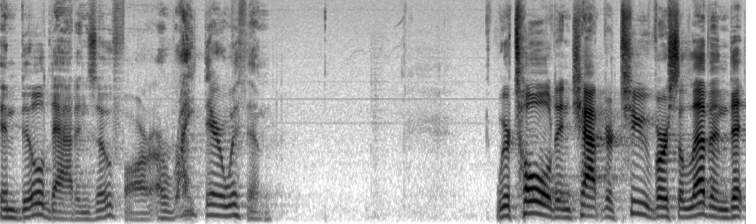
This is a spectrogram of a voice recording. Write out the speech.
And Bildad and Zophar are right there with him. We're told in chapter 2, verse 11, that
